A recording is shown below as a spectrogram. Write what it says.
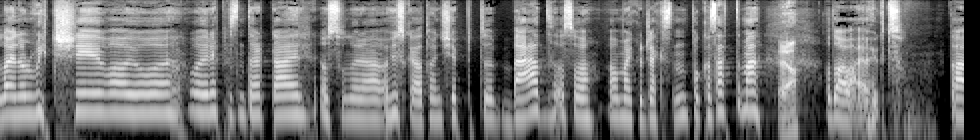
Lionel Richie var jo var representert der. Også når jeg, jeg husker at han kjøpte Bad altså av Michael Jackson på kassett til meg, Ja. og da var jeg hooked. Da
